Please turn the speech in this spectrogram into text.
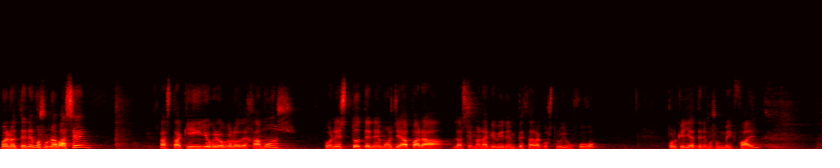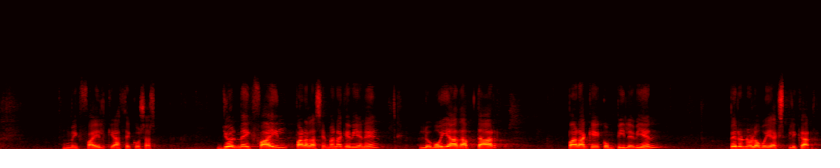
Bueno, tenemos una base, hasta aquí yo creo que lo dejamos, con esto tenemos ya para la semana que viene empezar a construir un juego, porque ya tenemos un makefile, un makefile que hace cosas. Yo el makefile para la semana que viene lo voy a adaptar para que compile bien, pero no lo voy a explicar.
